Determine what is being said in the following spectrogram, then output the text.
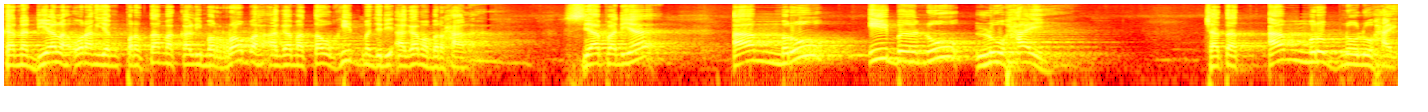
karena dialah orang yang pertama kali merubah agama tauhid menjadi agama berhala. Siapa dia? Amru ibnu Luhai. Catat Amru ibnu Luhai.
